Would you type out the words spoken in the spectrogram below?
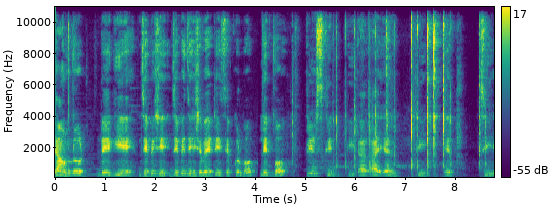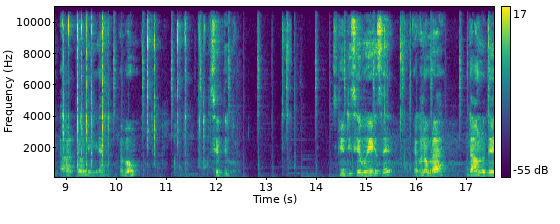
ডাউনলোডে গিয়ে জেপিজি জেপিজি হিসেবে এটি সেভ করব, লিখব print screen P R I N T F C R W N এবং সেভ দিব। স্ক্রিনটি সেভ হয়ে গেছে। এখন আমরা ডাউনলোডে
